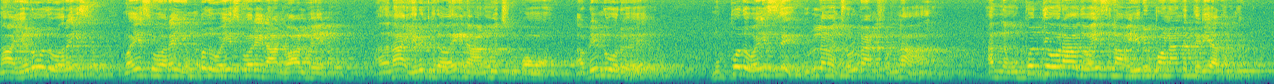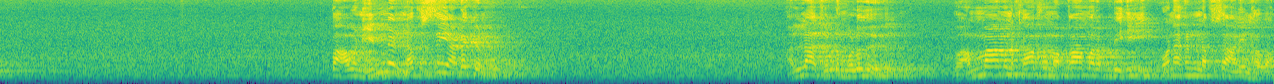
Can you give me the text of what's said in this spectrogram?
நான் எழுபது வரை வயசு வரை எண்பது வயசு வரை நான் வாழ்வேன். அதனால் இருக்கிற வரை நான் அனுபவிச்சுட்டு போவோம். அப்படின்னு ஒரு முப்பது வயசு உள்ளவன் சொல்கிறான்னு சொன்னால் அந்த முப்பத்தி ஓராவது வயசில் அவன் இருப்பானான்னு தெரியாது இப்போ அவன் என்ன நஃப்ஸை அடக்கணும்? அல்லாஹ் சொல்லும் பொழுது அம்மாமன் காஃப மக்காம ரப்பிஹி ஒனகன் நஃப்ஸ அனில் ஹவா.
